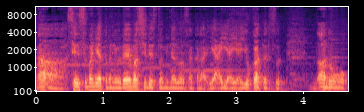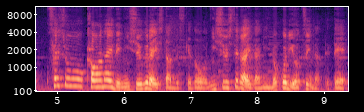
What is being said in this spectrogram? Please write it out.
ああ、センス場にあったのが羨ましいですと、皆沢さんから。いやいやいや、よかったです。あの、最初買わないで2周ぐらいしたんですけど、2周してる間に残り4つになってて、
